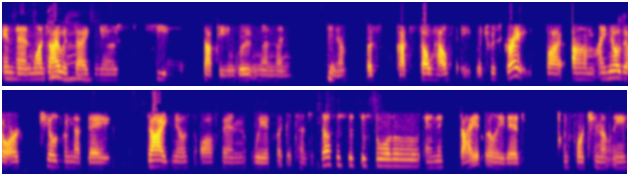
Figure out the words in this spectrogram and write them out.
And then once oh, I was wow. diagnosed, he stopped eating gluten and then, you know, was got so healthy, which was great. But um I know there are children that they diagnose often with like attention deficit disorder and it's diet related, unfortunately.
